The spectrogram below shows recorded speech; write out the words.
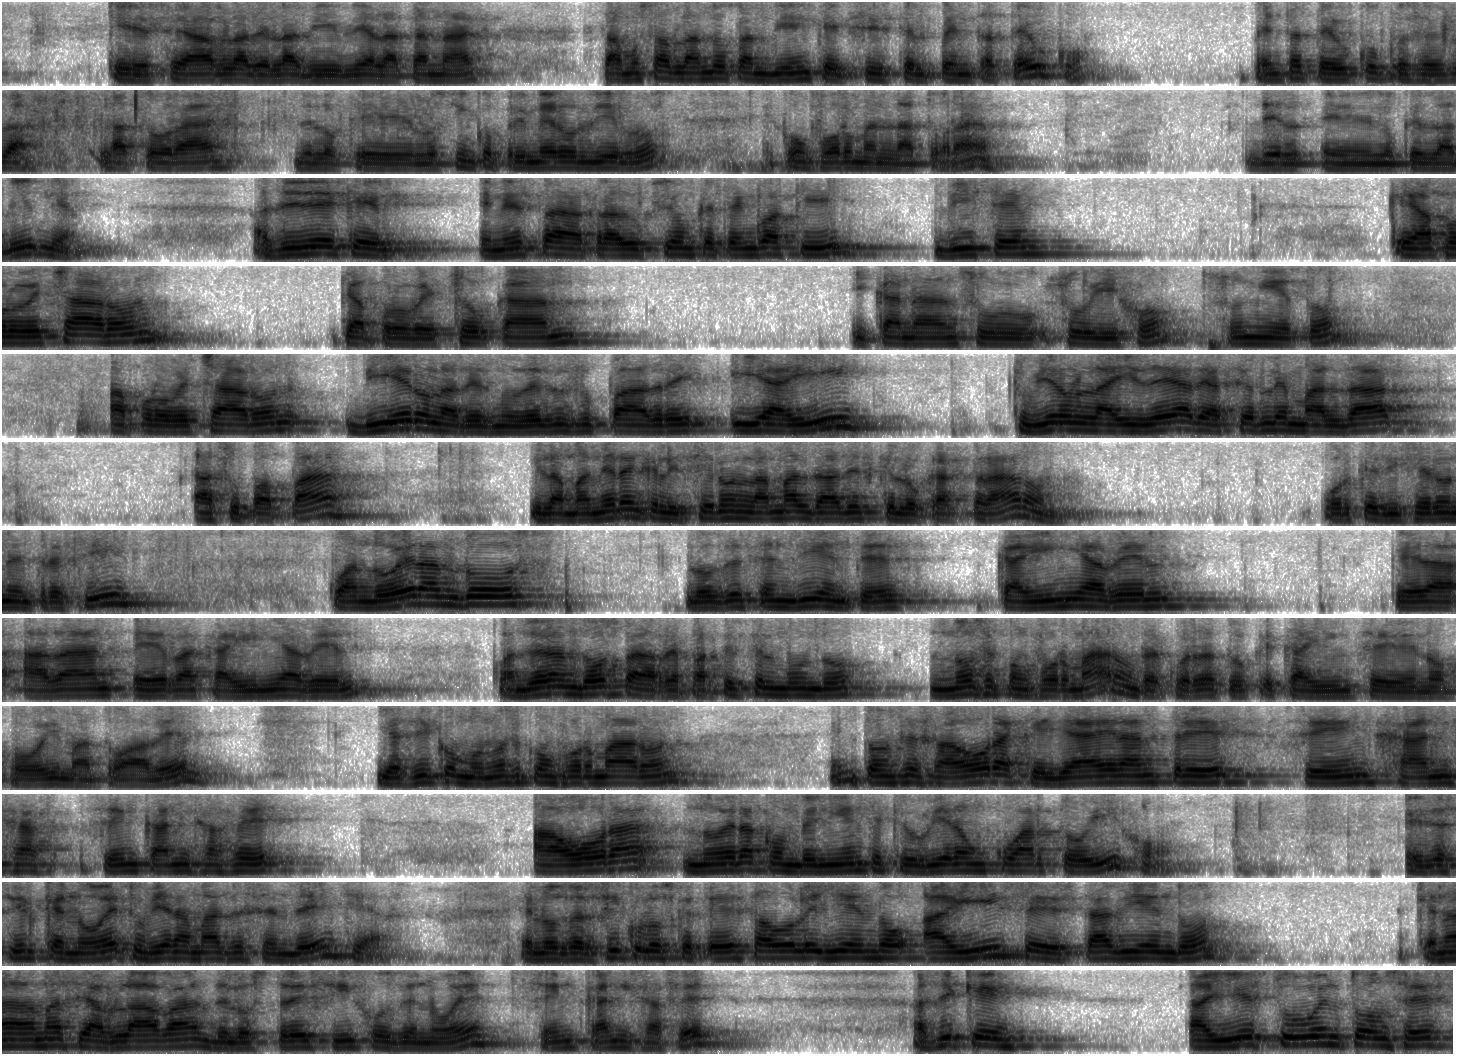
que se habla de la Biblia, la Tanakh, estamos hablando también que existe el Pentateuco. Pentateuco pues es la, la Torah de lo que los cinco primeros libros que conforman la Torah, de eh, lo que es la Biblia. Así de que en esta traducción que tengo aquí dice que aprovecharon, que aprovechó Cam y Canaán su, su hijo, su nieto, aprovecharon, vieron la desnudez de su padre y ahí tuvieron la idea de hacerle maldad a su papá y la manera en que le hicieron la maldad es que lo castraron, porque dijeron entre sí, cuando eran dos los descendientes, Caín y Abel, que era Adán, Eva, Caín y Abel, cuando eran dos para repartirse el mundo, no se conformaron. Recuerda tú que Caín se enojó y mató a Abel. Y así como no se conformaron, entonces ahora que ya eran tres, Sen, Can y Jafet, ahora no era conveniente que hubiera un cuarto hijo. Es decir, que Noé tuviera más descendencias. En los versículos que te he estado leyendo, ahí se está viendo que nada más se hablaba de los tres hijos de Noé, Sen, Can y Jafet. Así que ahí estuvo entonces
